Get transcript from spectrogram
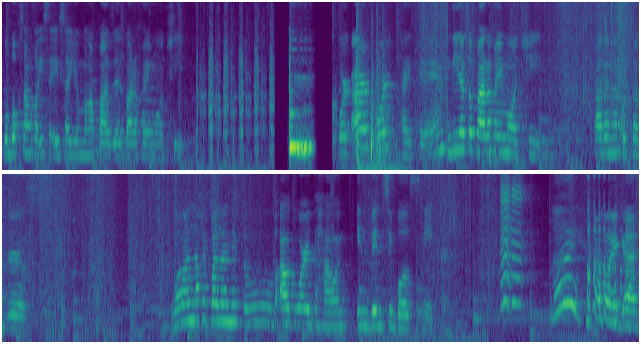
bubuksan ko isa-isa yung mga puzzle para kay Mochi. For our fourth item, hindi na to para kay Mochi. Para na to sa girls. Wow, ang laki pala nito. Outward Hound Invincible Snake. Ay! Oh my God.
